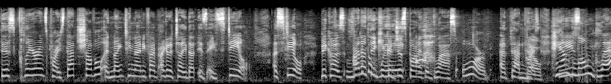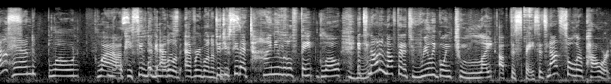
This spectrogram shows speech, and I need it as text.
this clearance price? That shovel at $19.95, I gotta tell you, that is a steal. A steal, because Look I don't think you could just buy the ah! glass orb at that price. No. These Hand-blown glass? Hand-blown glass No, okay, see, look, in the middle Alyce, of every one of Did these. you see that tiny little faint glow? It's mm-hmm. not enough that it's really going to light up the space. It's not solar powered.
